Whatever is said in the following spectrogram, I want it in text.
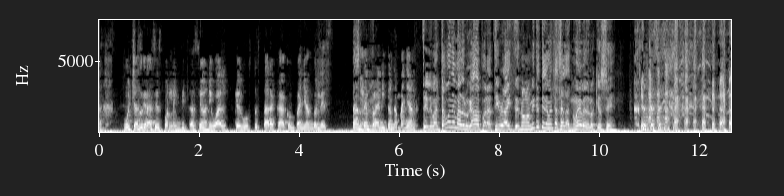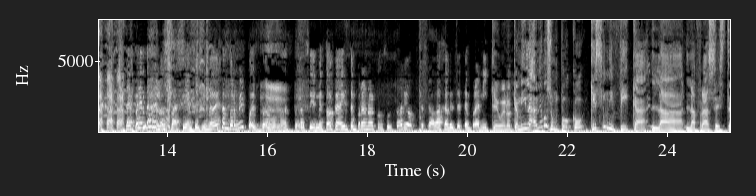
muchas gracias por la invitación. Igual, qué gusto estar acá acompañándoles tan Salud. tempranito en la mañana. Te levantamos de madrugada para ti, right? Normalmente te levantas a las 9 de lo que yo sé. Depende de los pacientes. Si me dejan dormir, pues duermo más. Pero si me toca ir temprano al consultorio, se trabaja desde tempranito. Qué bueno. Camila, hablemos un poco. ¿Qué significa la, la frase este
